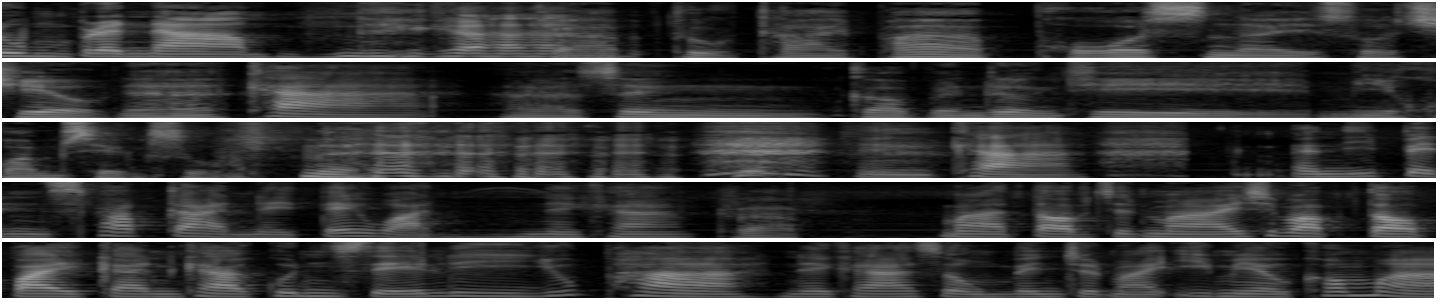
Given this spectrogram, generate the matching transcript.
รุมประนามนะคะครับถูกถ่ายภาพโพสต์ในโซเชียลนะฮะค่ะซึ่งก็เป็นเรื่องที่มีความเสี่ยงสูงนะค่ะ อันนี้เป็นสภาพการในไต้หวันนะคะครับ มาตอบจดหมายฉบับต่อไปกันค่ะ คุณเสรียุพานะคะส่งเป็นจดหมายอีเมลเข้ามา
